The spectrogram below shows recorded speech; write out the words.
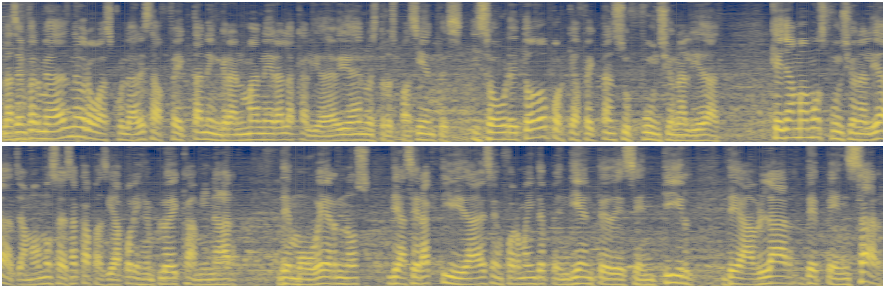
Las enfermedades neurovasculares afectan en gran manera la calidad de vida de nuestros pacientes y sobre todo porque afectan su funcionalidad. ¿Qué llamamos funcionalidad? Llamamos a esa capacidad, por ejemplo, de caminar, de movernos, de hacer actividades en forma independiente, de sentir, de hablar, de pensar.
